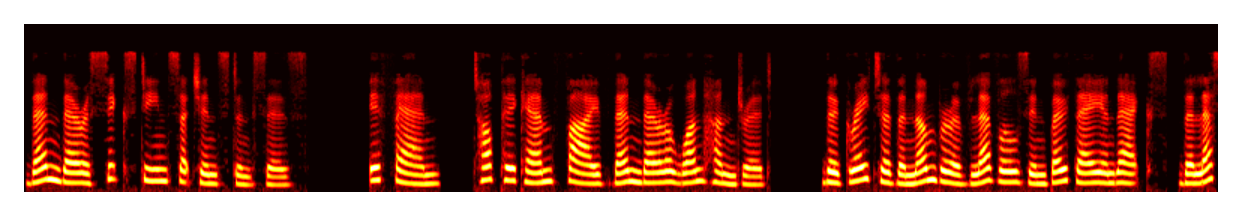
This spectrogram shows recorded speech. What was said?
then there are 16 such instances. If n. Topic m5 then there are 100 the greater the number of levels in both A and X, the less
